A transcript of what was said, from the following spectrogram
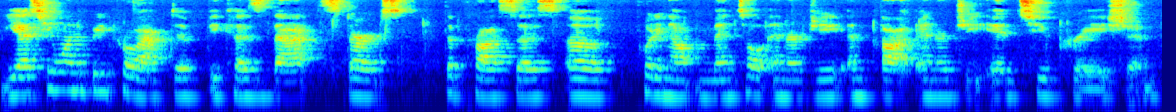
yes, you want to be proactive because that starts the process of putting out mental energy and thought energy into creation.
